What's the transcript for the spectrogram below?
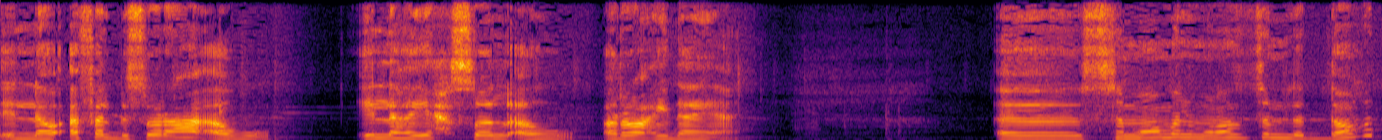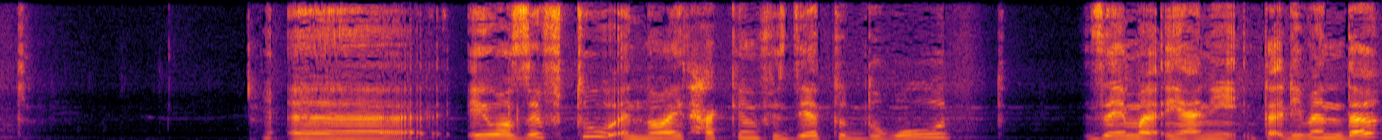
لو قفل بسرعة أو إيه اللي هيحصل أو اراعي ده يعني. الصمام المنظم للضغط. آه، إيه وظيفته؟ ان هو يتحكم في زياده الضغوط زي ما يعني تقريبا ده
